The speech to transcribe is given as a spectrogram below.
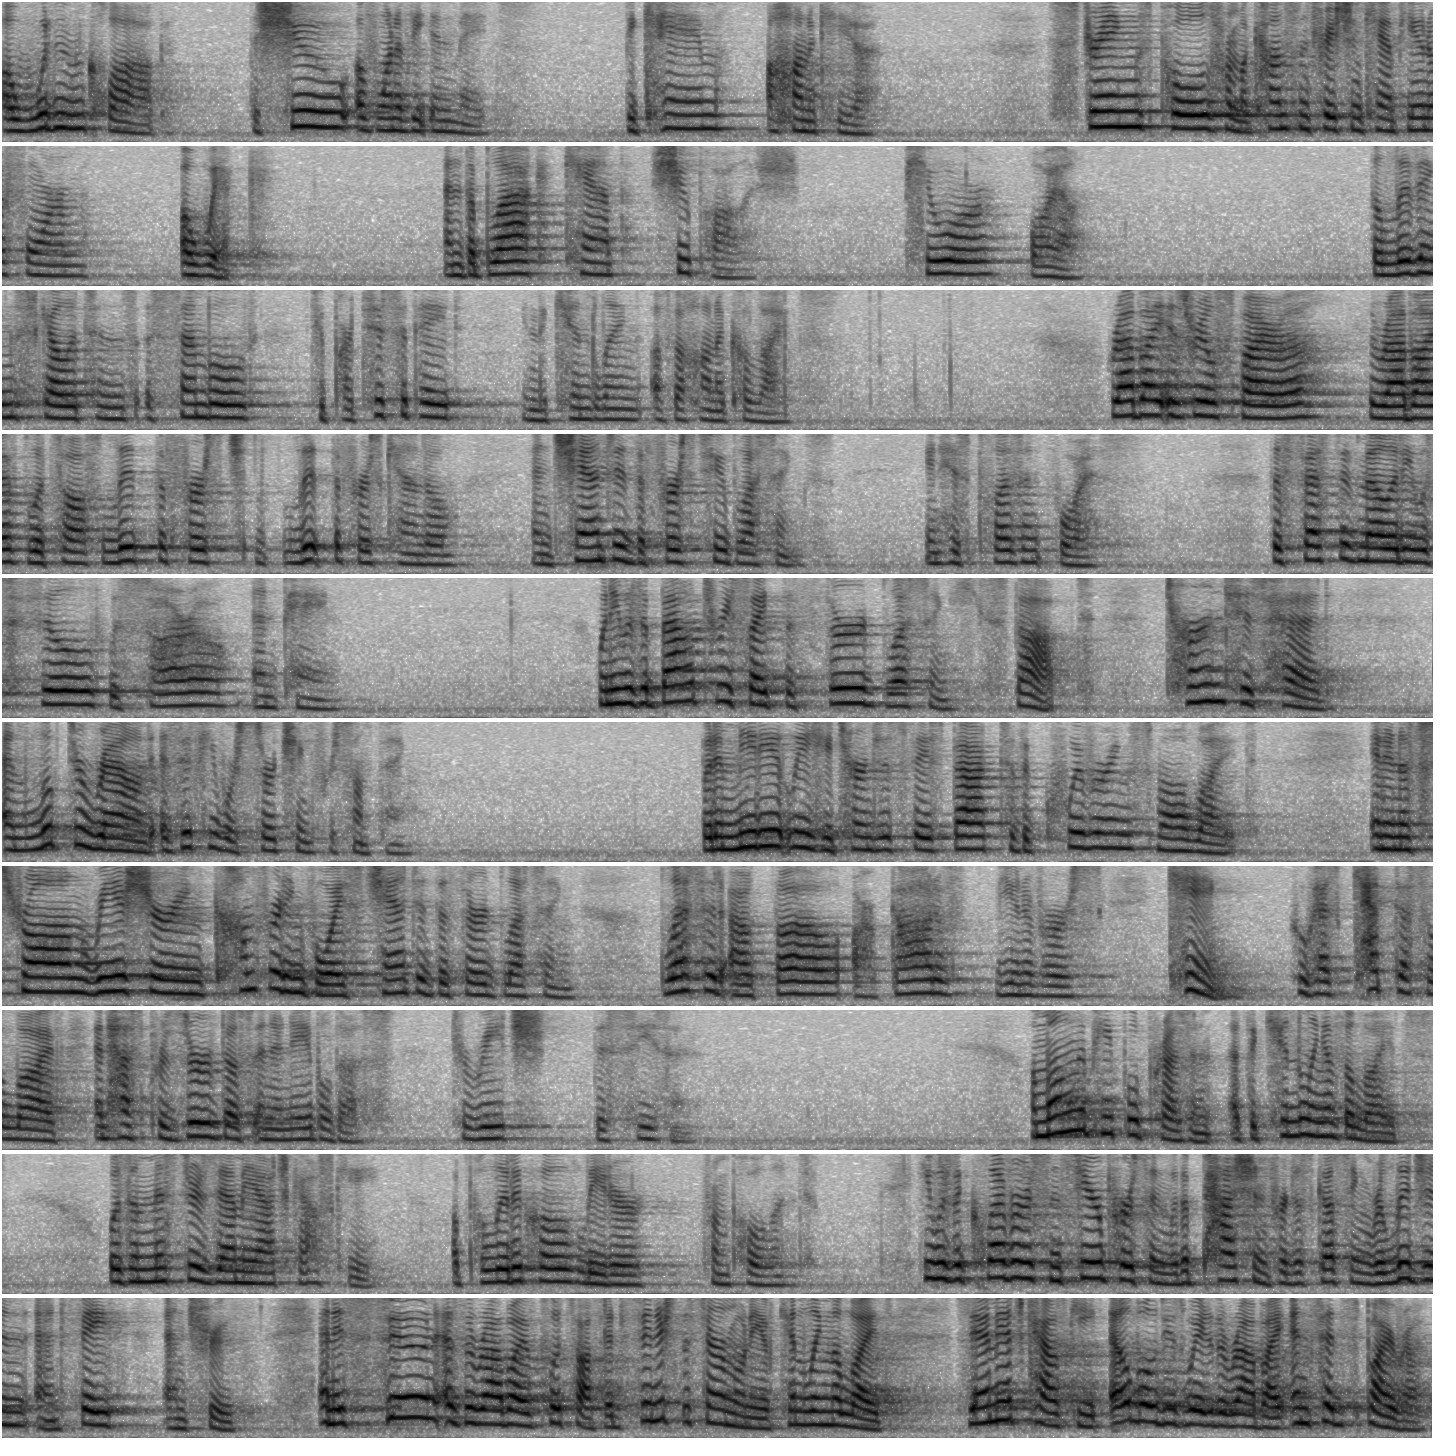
a wooden clog, the shoe of one of the inmates, became a Hanukkah strings pulled from a concentration camp uniform, a wick, and the black camp shoe polish, pure oil. The living skeletons assembled to participate in the kindling of the Hanukkah lights. Rabbi Israel Spira, the rabbi of Bluzhov, lit the first, lit the first candle and chanted the first two blessings in his pleasant voice. The festive melody was filled with sorrow and pain. When he was about to recite the third blessing, he stopped, turned his head, and looked around as if he were searching for something. But immediately he turned his face back to the quivering small light and in a strong, reassuring, comforting voice chanted the third blessing Blessed art thou, our God of the universe, King, who has kept us alive and has preserved us and enabled us to reach this season. Among the people present at the kindling of the lights was a Mr. Zamiachkowski, a political leader from Poland. He was a clever, sincere person with a passion for discussing religion and faith and truth. And as soon as the rabbi of Bluzhov had finished the ceremony of kindling the lights, Zamyachkowski elbowed his way to the rabbi and said, Spira,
